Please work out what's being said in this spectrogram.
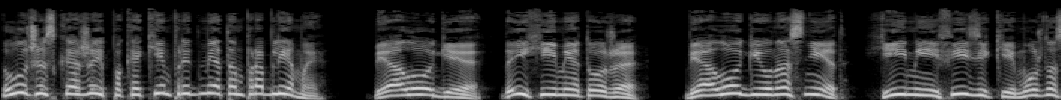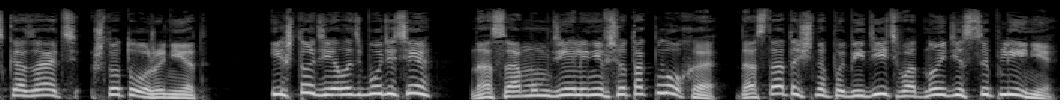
«Лучше скажи, по каким предметам проблемы?» «Биология, да и химия тоже. Биологии у нас нет, химии и физики, можно сказать, что тоже нет. И что делать будете? На самом деле не все так плохо, достаточно победить в одной дисциплине,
